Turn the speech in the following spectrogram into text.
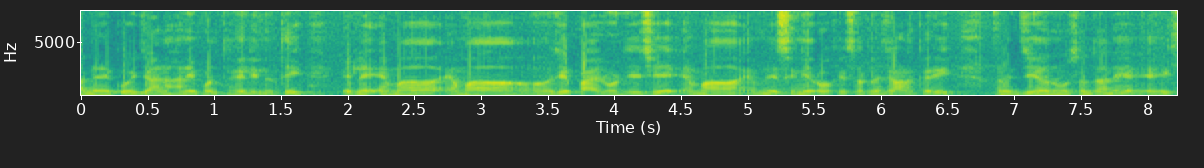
અને કોઈ જાનહાનિ પણ થયેલી નથી. એટલે એમાં એમાં જે પાયલોટ જે છે, એમાં એમને સિનિયર ઓફિસરને જાણ કરી અને જે અનુસંધાને એક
